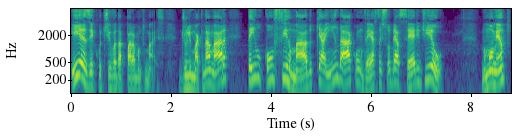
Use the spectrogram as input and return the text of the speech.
e a executiva da Paramount+, Julie McNamara, tenham confirmado que ainda há conversas sobre a série de EO. No momento,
